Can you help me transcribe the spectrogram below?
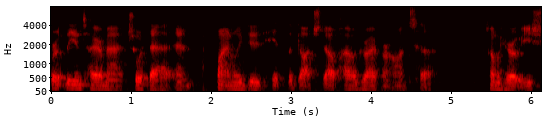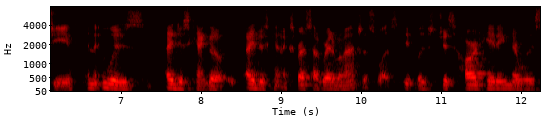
for the entire match with that, and finally did hit the Gotch style pile driver onto Tomohiro Ishii, and it was I just can't go. I just can't express how great of a match this was. It was just hard hitting. There was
